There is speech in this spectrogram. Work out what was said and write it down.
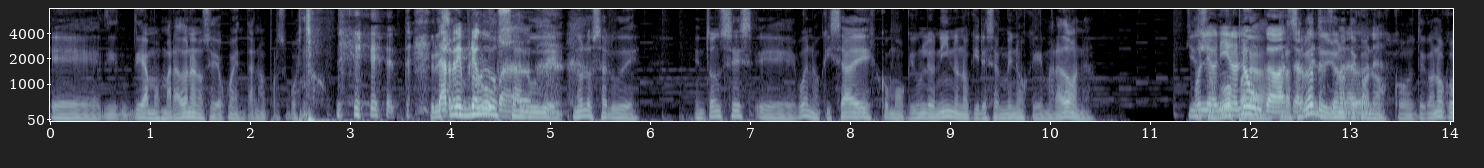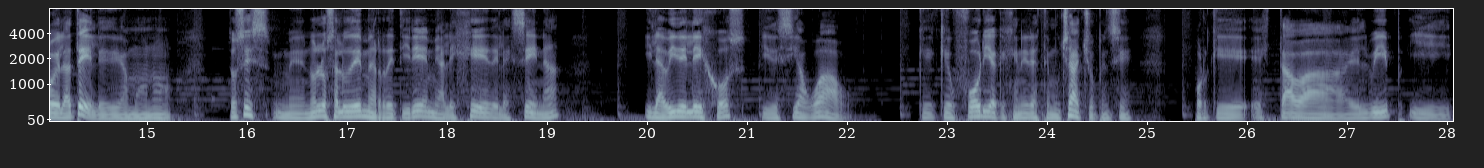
Eh, di- digamos, Maradona no se dio cuenta, ¿no? Por supuesto. Pero Está yo re no lo saludé, no lo saludé. Entonces, eh, bueno, quizá es como que un leonino no quiere ser menos que Maradona. ¿Quién Un leonino para- nunca va a para ser menos que Yo no te conozco, te conozco de la tele, digamos, ¿no? Entonces, me- no lo saludé, me retiré, me alejé de la escena y la vi de lejos y decía, wow, qué, qué euforia que genera este muchacho, pensé. Porque estaba el VIP y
